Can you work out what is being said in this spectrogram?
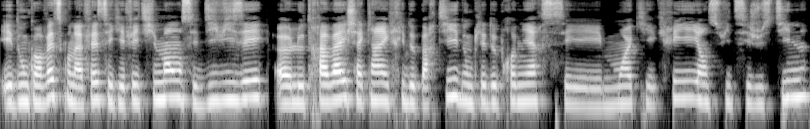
Et donc en fait ce qu'on a fait c'est qu'effectivement on s'est divisé euh, le travail, chacun écrit deux parties, donc les deux premières c'est moi qui écris, ensuite c'est Justine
